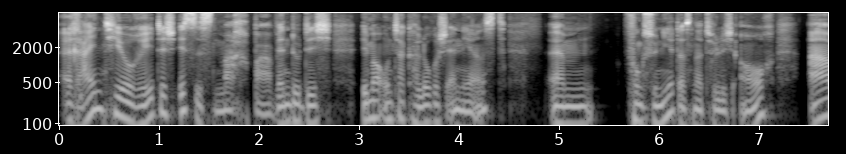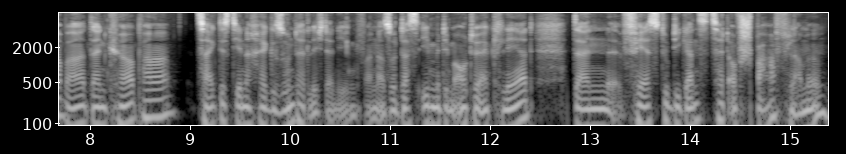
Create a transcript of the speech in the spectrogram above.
rein theoretisch ist es machbar, wenn du dich immer unterkalorisch ernährst. Ähm, funktioniert das natürlich auch, aber dein Körper zeigt es dir nachher gesundheitlich dann irgendwann. Also das eben mit dem Auto erklärt, dann fährst du die ganze Zeit auf Sparflamme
